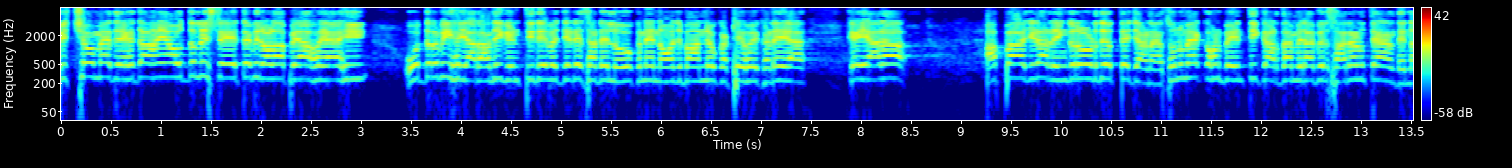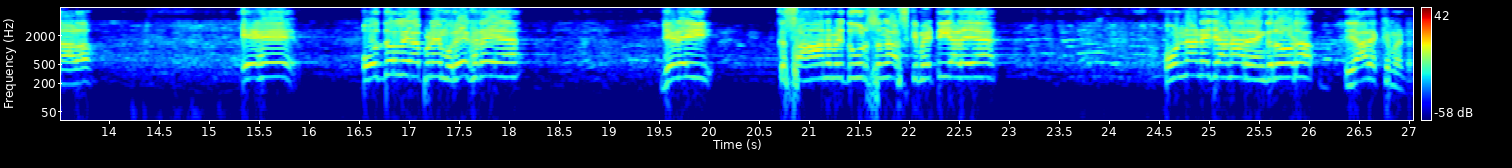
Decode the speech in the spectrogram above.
ਪਿੱਛੋਂ ਮੈਂ ਦੇਖਦਾ ਆਇਆ, ਉਧਰਲੀ ਸਟੇਜ ਤੇ ਵੀ ਰੌਲਾ ਪਿਆ ਹੋਇਆ ਸੀ। ਉਧਰ ਵੀ ਹਜ਼ਾਰਾਂ ਦੀ ਗਿਣਤੀ ਦੇ ਵਿੱਚ ਜਿਹੜੇ ਸਾਡੇ ਲੋਕ ਨੇ, ਨੌਜਵਾਨ ਨੇ ਉਹ ਇਕੱਠੇ ਹੋਏ ਖੜੇ ਆ ਕਿ ਯਾਰ ਆਪਾਂ ਜਿਹੜਾ ਰਿੰਗ ਰੋਡ ਦੇ ਉੱਤੇ ਜਾਣਾ ਤੁਹਾਨੂੰ ਮੈਂ ਇੱਕ ਹੁਣ ਬੇਨਤੀ ਕਰਦਾ ਮੇਰਾ ਵੀਰ, ਸਾਰਿਆਂ ਨੂੰ ਧਿਆਨ ਦੇ ਨਾਲ। ਇਹ ਉਧਰਲੇ ਆਪਣੇ ਮੁਰੇ ਖੜੇ ਆ। ਜਿਹੜੇ ਕਿਸਾਨ ਮਜ਼ਦੂਰ ਸੰਘਰਸ਼ ਕਮੇਟੀ ਵਾਲੇ ਆ, ਉਹਨਾਂ ਨੇ ਜਾਣਾ ਰਿੰਗ ਰੋਡ। ਯਾਰ ਇੱਕ ਮਿੰਟ।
